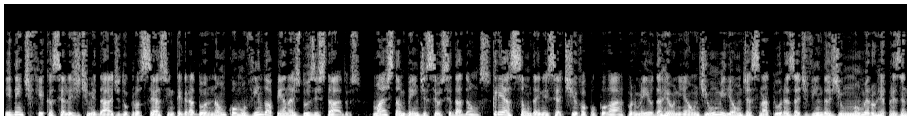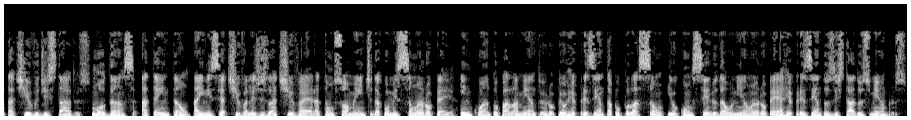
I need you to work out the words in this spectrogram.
Identifica-se a legitimidade do processo integrador não como vindo apenas dos Estados, mas também de seus cidadãos. Criação da iniciativa popular por meio da reunião de um milhão de assinaturas advindas de um número representativo de Estados. Mudança. Até então, a iniciativa legislativa era tão somente da Comissão Europeia, enquanto o Parlamento Europeu representa a população e o Conselho da União Europeia representa os Estados-membros.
